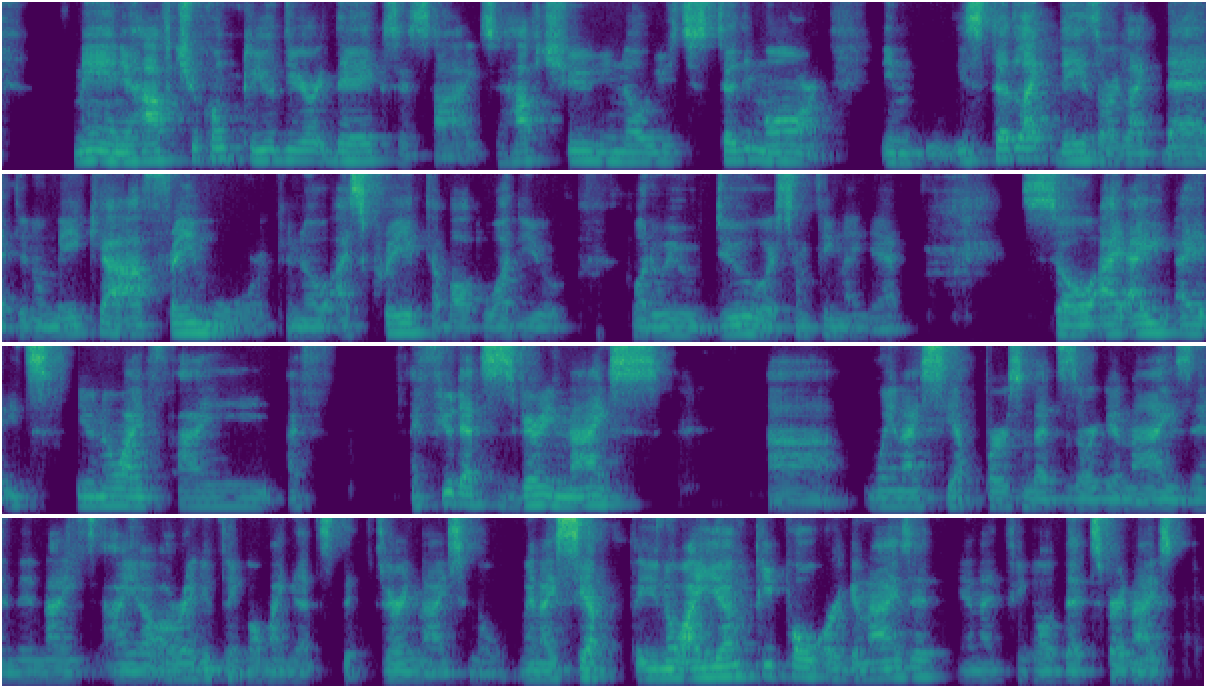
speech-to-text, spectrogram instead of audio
man, you have to conclude your the exercise. You have to, you know, you study more. In you study like this or like that, you know, make a, a framework, you know, a script about what you what we will do or something like that so I, I, I it's you know I I I I feel that's very nice uh, when I see a person that is organized and then I I already think oh my god it's, very nice you know when I see a you know a young people organize it and I think oh that's very nice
